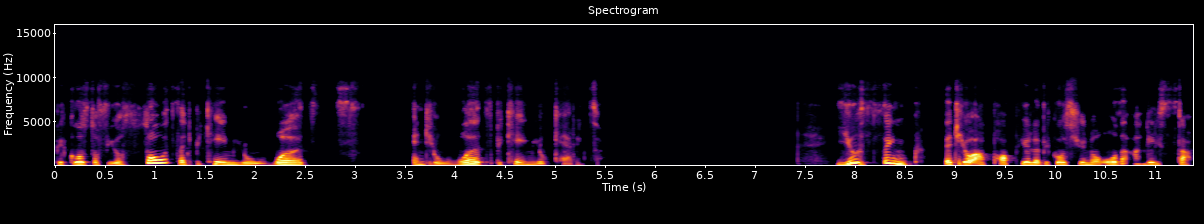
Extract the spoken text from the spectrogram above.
because of your thoughts that became your words, and your words became your character. You think that you are popular because you know all the ugly stuff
